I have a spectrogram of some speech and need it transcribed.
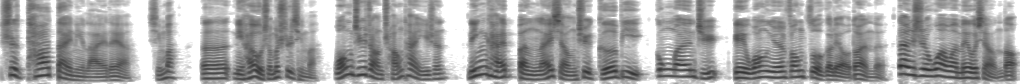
是他带你来的呀。行吧，呃，你还有什么事情吗？”王局长长叹一声。林凯本来想去隔壁公安局给王元芳做个了断的，但是万万没有想到。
